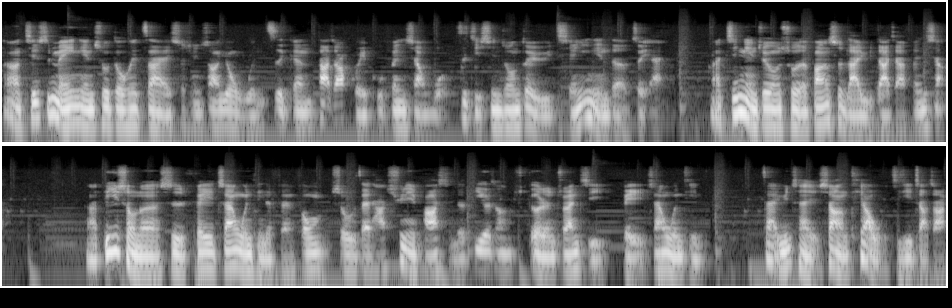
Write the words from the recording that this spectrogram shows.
那其实每一年初都会在社群上用文字跟大家回顾分享我自己心中对于前一年的最爱。那今年就用说的方式来与大家分享。那第一首呢是非詹雯婷的《焚风》，收录在她去年发行的第二张个人专辑《非詹雯婷》，在云彩上跳舞叽叽喳喳。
